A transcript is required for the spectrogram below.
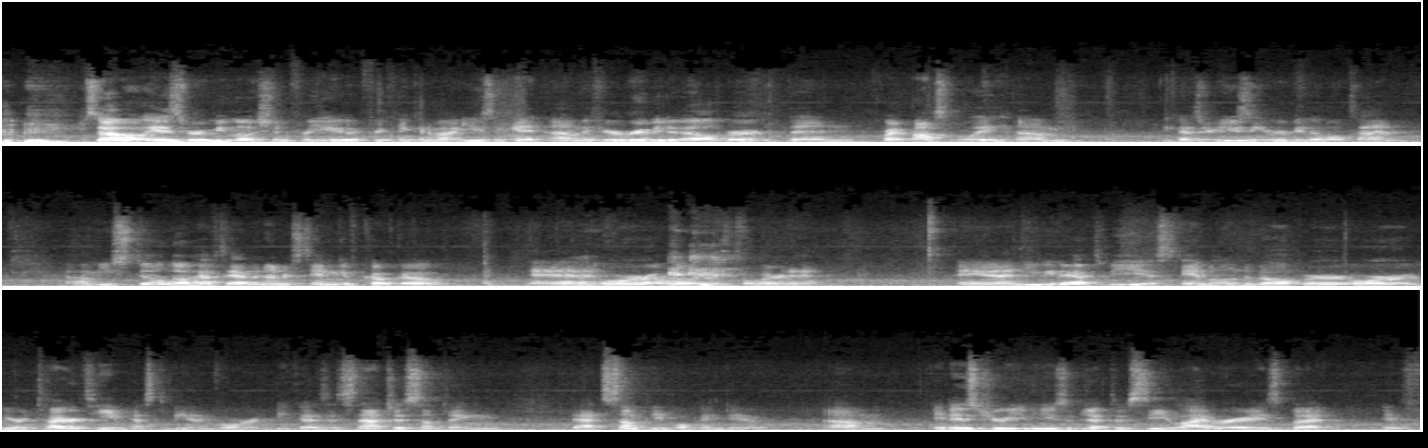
so is Ruby Motion for you if you're thinking about using it? Um, if you're a Ruby developer, then quite possibly, um, because you're using Ruby the whole time. Um, you still, though, have to have an understanding of Cocoa uh, or a willingness to learn it. and you either have to be a standalone developer or your entire team has to be on board because it's not just something that some people can do. Um, it is true you can use Objective-C libraries, but if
